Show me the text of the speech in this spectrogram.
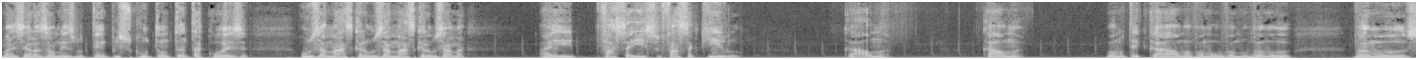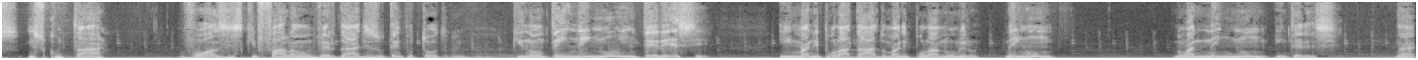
mas elas ao mesmo tempo escutam tanta coisa. Usa máscara, usa máscara, usa máscara. Aí faça isso, faça aquilo. Calma calma. Vamos ter calma, vamos, vamos, vamos, vamos escutar vozes que falam verdades o tempo todo, uhum. que não tem nenhum interesse em manipular dado, manipular número, nenhum. Não há nenhum interesse, né?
